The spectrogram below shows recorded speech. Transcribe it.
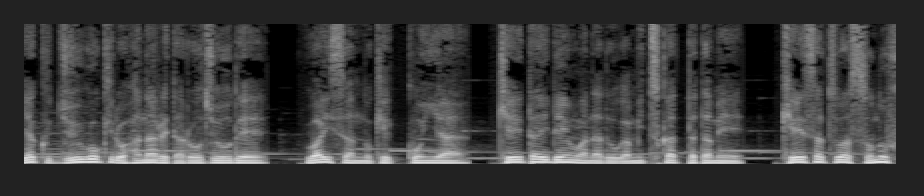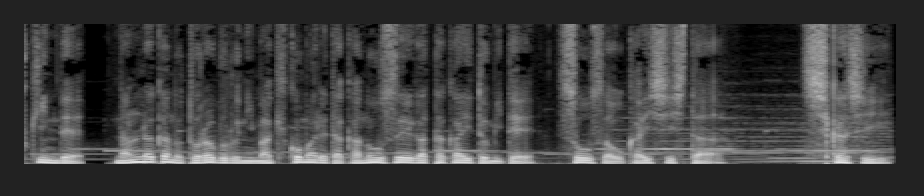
約15キロ離れた路上で Y さんの血痕や携帯電話などが見つかったため、警察はその付近で何らかのトラブルに巻き込まれた可能性が高いとみて捜査を開始した。しかし、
